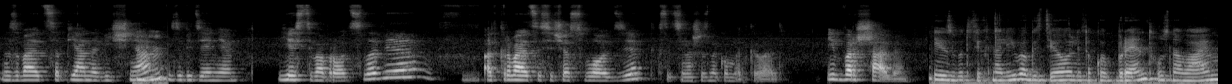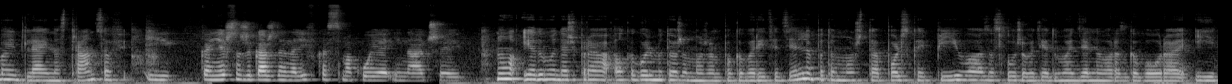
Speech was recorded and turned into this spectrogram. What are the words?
Называется «Пьяна вишня» mm-hmm. заведение. Есть во Вроцлаве, открывается сейчас в Лодзе. Кстати, наши знакомые открывают. И в Варшаве. Из вот этих наливок сделали такой бренд узнаваемый для иностранцев. И Конечно же, каждая наливка смакуя иначе. Ну, я думаю, даже про алкоголь мы тоже можем поговорить отдельно, потому что польское пиво заслуживает, я думаю, отдельного разговора. И,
